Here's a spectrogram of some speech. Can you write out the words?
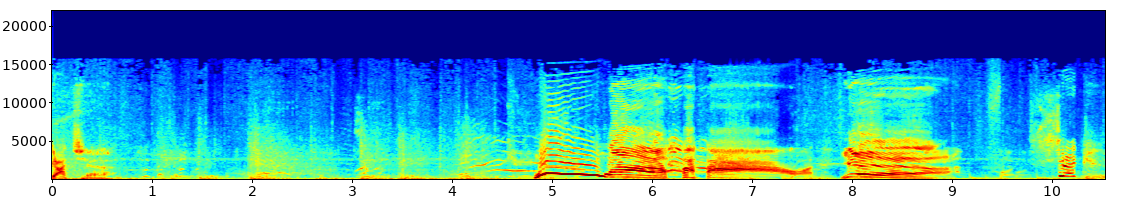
Gotcha! Woo! Wow! yeah! Sick!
